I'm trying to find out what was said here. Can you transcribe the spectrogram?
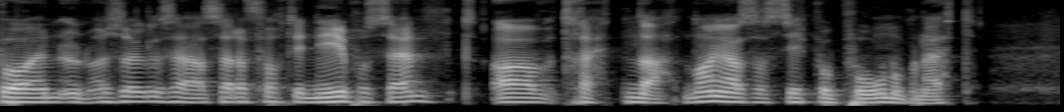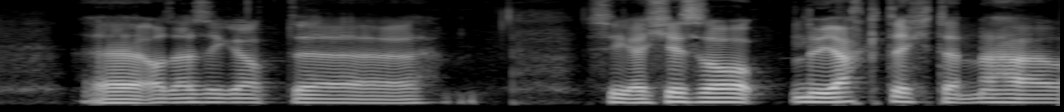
På en undersøkelse her så er det 49% av 13-18-åringer som sitter på porno på nett. Eh, og det er sikkert eh, Sikkert ikke så nøyaktig, denne her,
